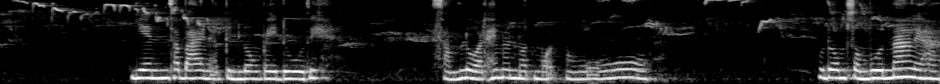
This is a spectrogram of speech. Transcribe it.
ำ เย็นสบายเนี่ย ปิ่นลงไปดูสิ สำรวจให้มันหมดหมด โอ้อุดมสมบูรณ์มากเลยค่ะ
